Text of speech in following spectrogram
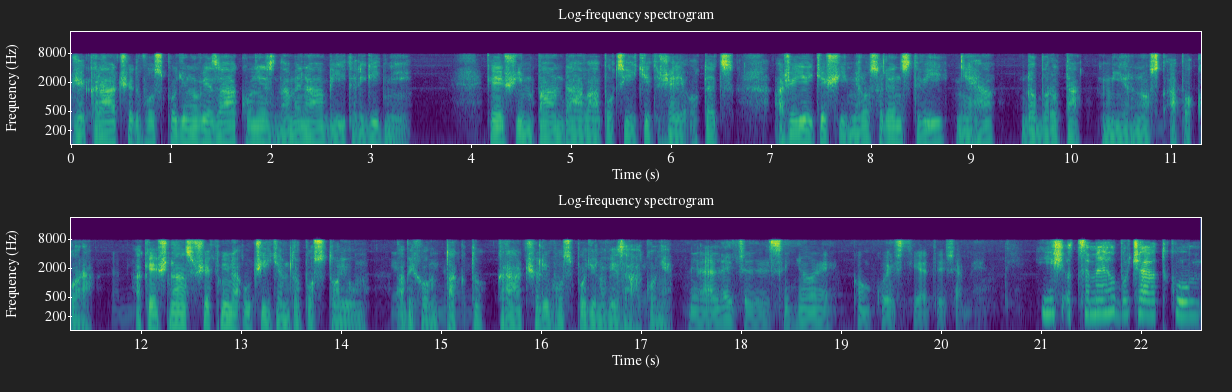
že kráčet v hospodinově zákoně znamená být rigidní. Kéž jim pán dává pocítit, že je otec a že jej těší milosedenství, něha, dobrota, mírnost a pokora. A kéž nás všechny naučí těmto postojům, abychom takto kráčeli v hospodinově zákoně. Již od samého počátku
